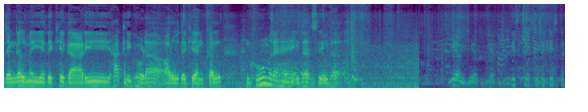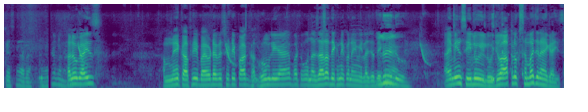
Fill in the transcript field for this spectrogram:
जंगल में ये देखिए गाड़ी हाथी घोड़ा और वो देखिए अंकल। घूम रहे हैं इधर से उधर। हेलो गाइस हमने काफ़ी बायोडाइवर्सिटी पार्क घूम लिया है बट वो नज़ारा देखने को नहीं मिला जो देखने आई मीन सीलू इलू जो आप लोग समझ रहे हैं गाइस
